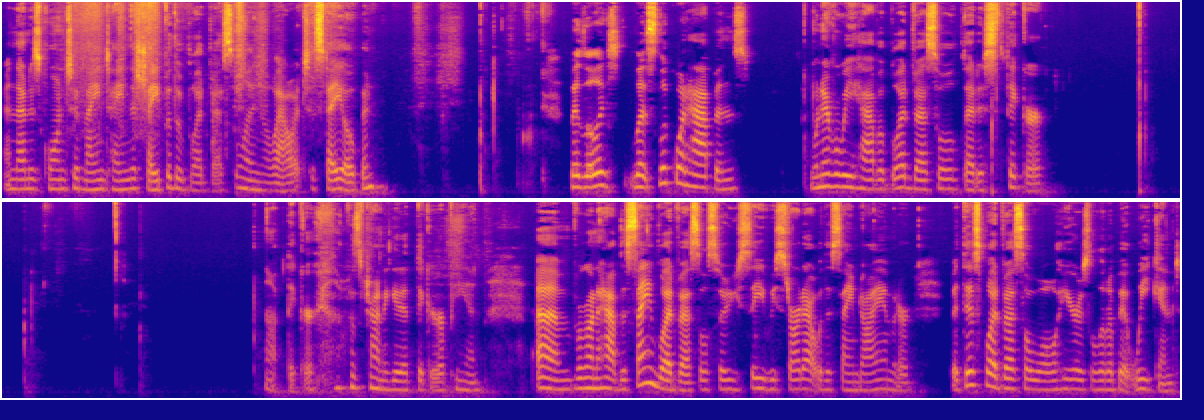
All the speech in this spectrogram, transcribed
and that is going to maintain the shape of the blood vessel and allow it to stay open. But let's, let's look what happens whenever we have a blood vessel that is thicker. Not thicker, I was trying to get a thicker pen. Um, we're going to have the same blood vessel, so you see we start out with the same diameter, but this blood vessel wall here is a little bit weakened,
